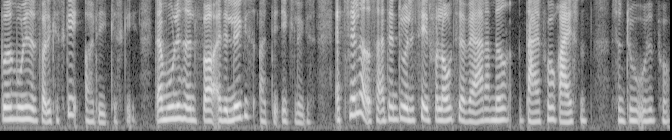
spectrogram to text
både muligheden for, at det kan ske, og at det ikke kan ske. Der er muligheden for, at det lykkes, og at det ikke lykkes. At tillade sig, at den dualitet får lov til at være der med dig på rejsen, som du er ude på.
